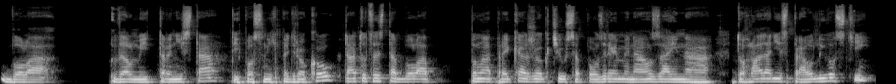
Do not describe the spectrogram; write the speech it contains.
bola veľmi trnistá tých posledných 5 rokov. Táto cesta bola plná prekážok, či už sa pozrieme naozaj na to hľadanie spravodlivosti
